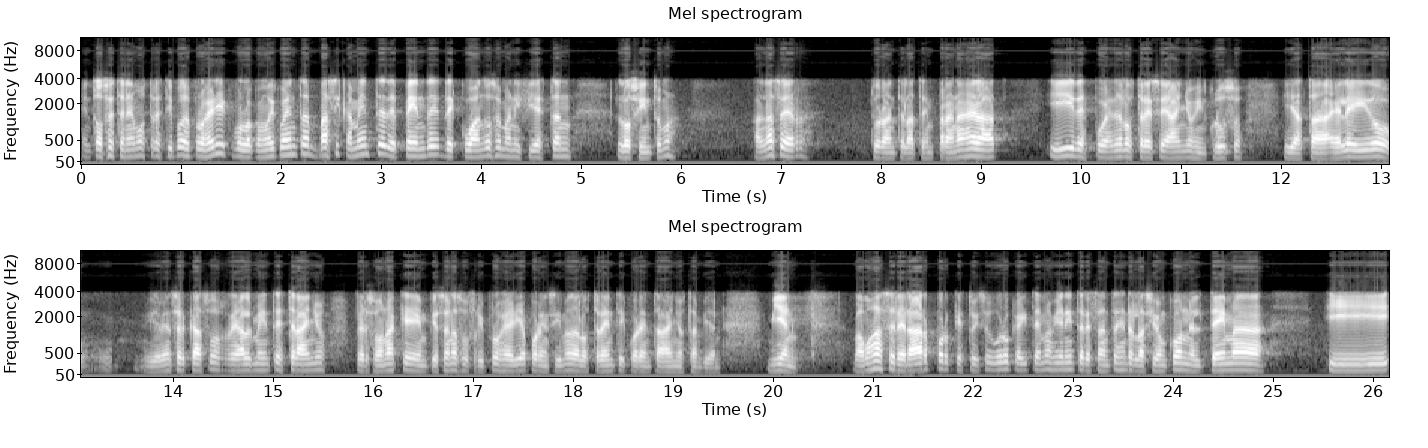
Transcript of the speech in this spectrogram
Entonces tenemos tres tipos de progeria que por lo que me doy cuenta básicamente depende de cuándo se manifiestan los síntomas. Al nacer, durante la temprana edad y después de los 13 años incluso, y hasta he leído, y deben ser casos realmente extraños, personas que empiezan a sufrir progeria por encima de los 30 y 40 años también. Bien, vamos a acelerar porque estoy seguro que hay temas bien interesantes en relación con el tema y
